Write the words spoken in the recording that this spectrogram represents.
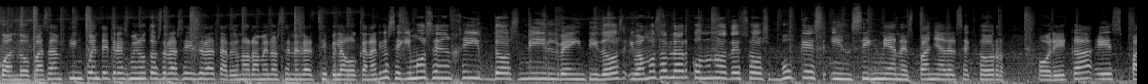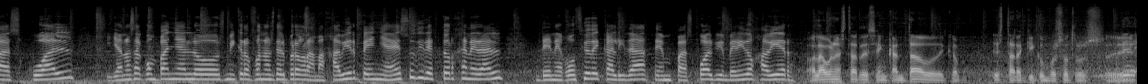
Cuando pasan 53 minutos de las 6 de la tarde, una hora menos en el archipiélago canario, seguimos en HIP 2022 y vamos a hablar con uno de esos buques insignia en España del sector Oreca, es Pascual. Y ya nos acompaña en los micrófonos del programa Javier Peña, es su director general de negocio de calidad en Pascual. Bienvenido, Javier. Hola, buenas tardes. Encantado de estar aquí con vosotros eh,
